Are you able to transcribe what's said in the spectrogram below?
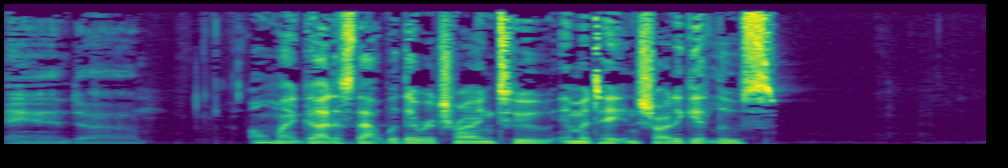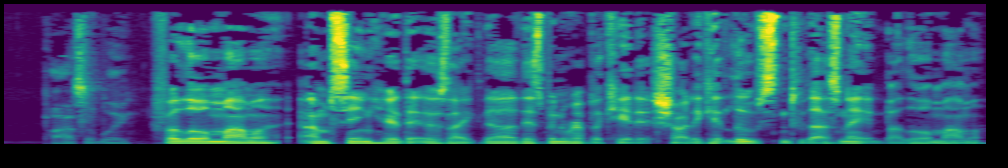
And uh, Oh my God, is that what they were trying to imitate and try to get loose? Possibly. For Lil Mama, I'm seeing here that it was like, oh, there's been replicated. Try to get loose in 2008 by Lil Mama.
